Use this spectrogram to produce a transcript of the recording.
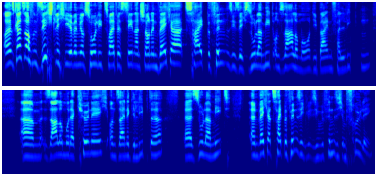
es ist ganz offensichtlich hier, wenn wir uns Holi 2, Vers 10 anschauen, in welcher Zeit befinden sie sich, Sulamit und Salomo, die beiden Verliebten, ähm, Salomo der König und seine Geliebte äh, Sulamit. In welcher Zeit befinden sie sich? Sie befinden sich im Frühling.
